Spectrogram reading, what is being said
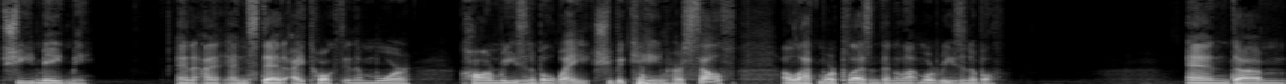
she made me. And I, instead, I talked in a more calm, reasonable way. She became herself a lot more pleasant and a lot more reasonable. And um,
